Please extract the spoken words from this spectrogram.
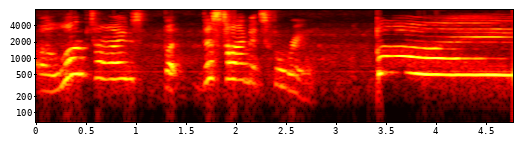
a lot of times, but this time it's for real. Bye!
